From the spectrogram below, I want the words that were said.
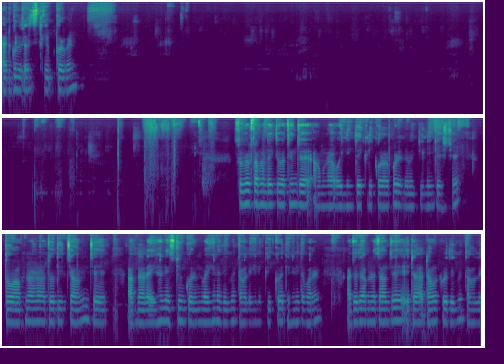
অ্যাডগুলো জাস্ট স্কিপ করবেন। সো আপনারা দেখতে পাচ্ছেন যে আমরা ওই লিঙ্কটায় ক্লিক করার পর এরকম একটি লিঙ্ক এসছে। তো আপনারা যদি চান যে আপনারা এখানে স্ট্রিম করবেন বা এখানে দেখবেন, তাহলে এখানে ক্লিক করে দেখে নিতে পারেন। আর যদি আপনারা চান যে এটা ডাউনলোড করে দেখবেন, তাহলে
